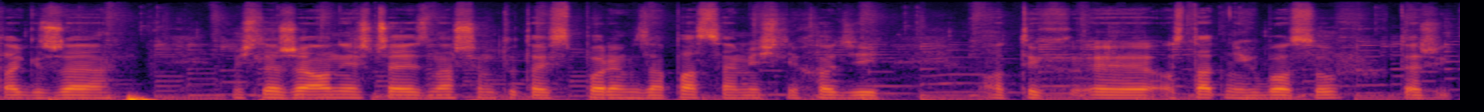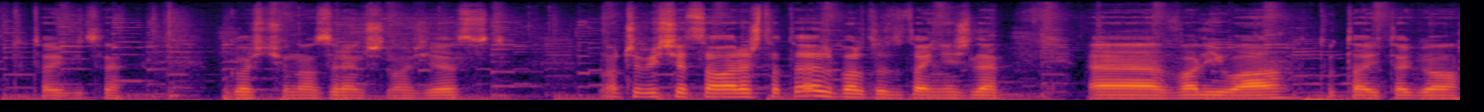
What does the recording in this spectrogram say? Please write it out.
także myślę, że on jeszcze jest naszym tutaj sporym zapasem, jeśli chodzi o tych e, ostatnich bossów. Też tutaj widzę gościu na zręczność jest. No oczywiście cała reszta też bardzo tutaj nieźle e, waliła. Tutaj tego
